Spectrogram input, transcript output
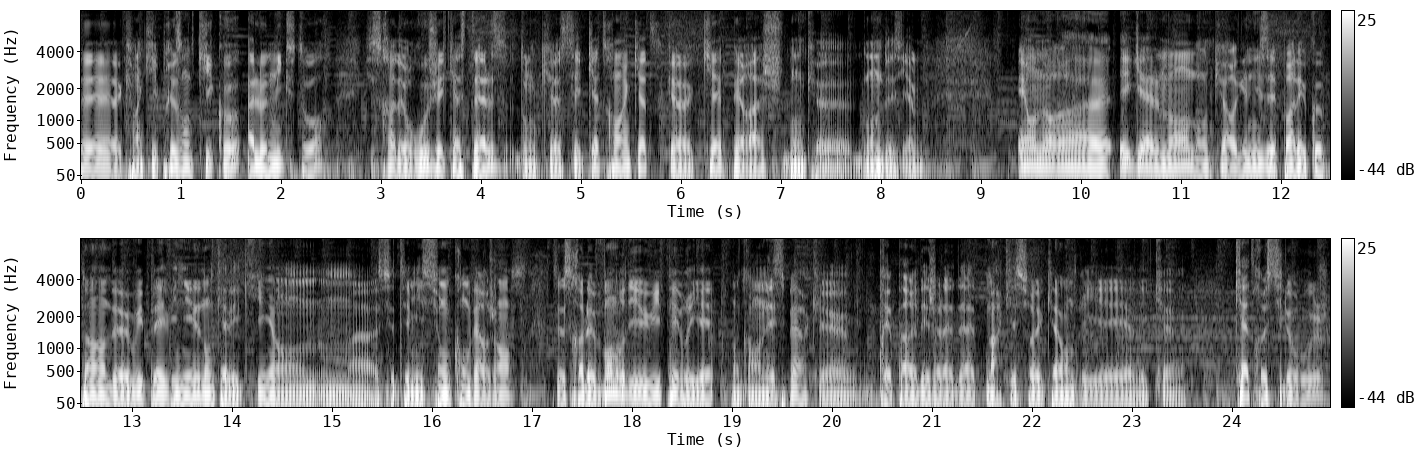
euh, qui présente Kiko, Alone Mix Tour, qui sera de Rouge et Castels, donc c'est 84 euh, quai Perrache, donc euh, dans le deuxième. Et on aura également donc organisé par les copains de We Play Vinyl, donc avec qui on, a cette émission Convergence. Ce sera le vendredi 8 février, donc on espère que vous préparez déjà la date marquée sur le calendrier avec euh, quatre stylos rouges.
